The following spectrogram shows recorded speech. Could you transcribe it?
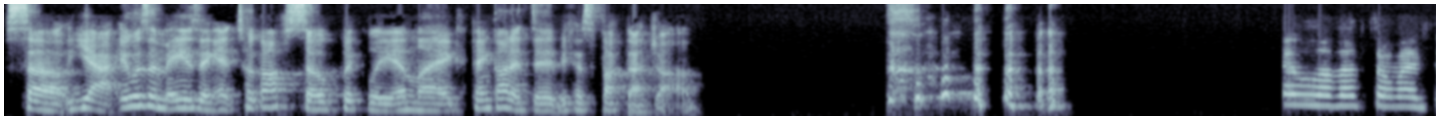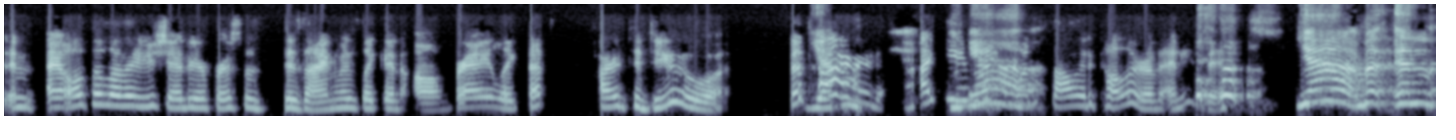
So yeah, it was amazing. It took off so quickly and like, thank God it did because fuck that job. I love that so much. And I also love that you shared your first was design was like an ombre. Like that's hard to do. That's Yeah. hard. I can't even Yeah. one solid color of anything. Yeah, but and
